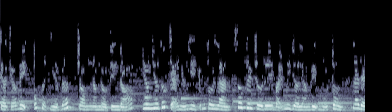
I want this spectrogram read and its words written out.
cả cả việc ốc gạch nhà bếp trong năm đầu tiên đó. Dường như tất cả những gì chúng tôi làm sau khi trừ đi 70 giờ làm việc mỗi tuần là để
